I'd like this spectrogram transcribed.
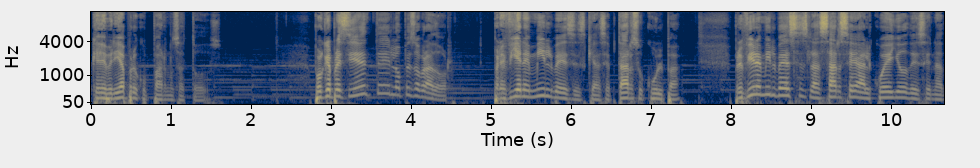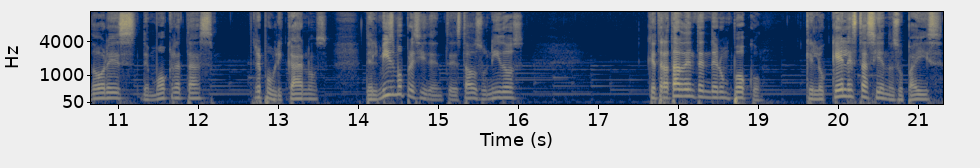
que debería preocuparnos a todos. Porque el presidente López Obrador prefiere mil veces que aceptar su culpa, prefiere mil veces lanzarse al cuello de senadores demócratas, republicanos, del mismo presidente de Estados Unidos, que tratar de entender un poco que lo que él está haciendo en su país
